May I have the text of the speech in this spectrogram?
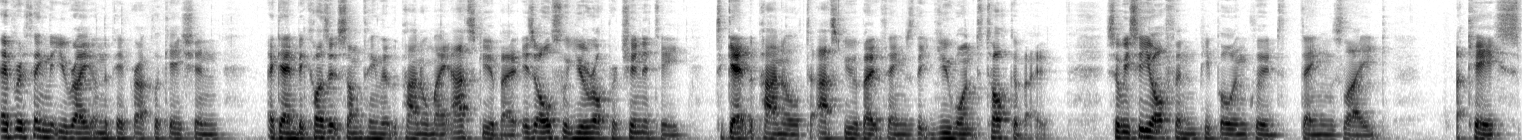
everything that you write on the paper application, again, because it's something that the panel might ask you about, is also your opportunity to get the panel to ask you about things that you want to talk about. So we see often people include things like a case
